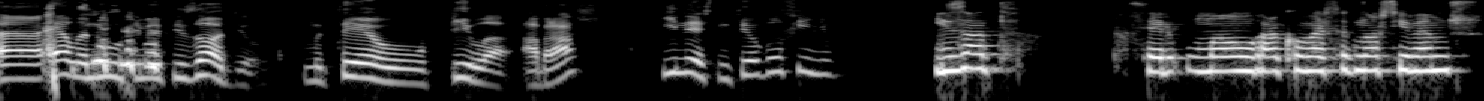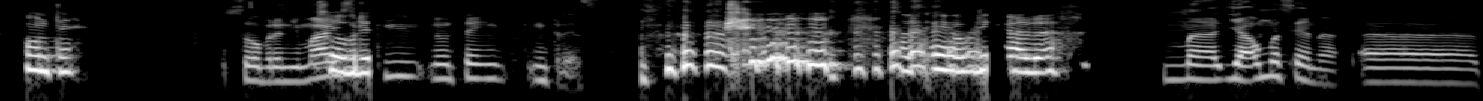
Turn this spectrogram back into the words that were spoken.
Ah, ela, no último episódio, meteu pila à brás e neste meteu golfinho. Exato. Ser uma honra a conversa que nós tivemos ontem. Sobre animais Sobre- que não têm interesse. Ok, obrigada. Mas, yeah, uma cena. ah,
